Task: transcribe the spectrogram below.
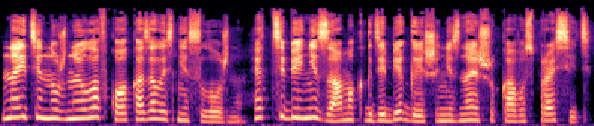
Найти нужную лавку оказалось несложно. Это тебе не замок, где бегаешь и не знаешь, у кого спросить.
